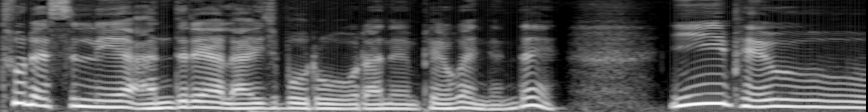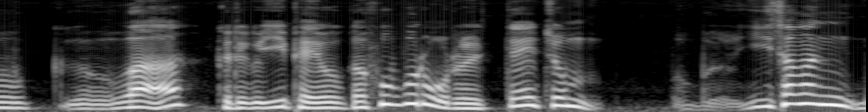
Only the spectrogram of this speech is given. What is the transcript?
To Leslie의 안드레아 라이즈보로라는 배우가 있는데 이 배우와 그리고 이 배우가 후보로 오를 때좀 이상한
